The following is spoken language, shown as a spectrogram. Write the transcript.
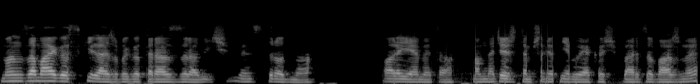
Mam za małego skilla, żeby go teraz zrobić, więc trudno. Olejemy to. Mam nadzieję, że ten przedmiot nie był jakoś bardzo ważny.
